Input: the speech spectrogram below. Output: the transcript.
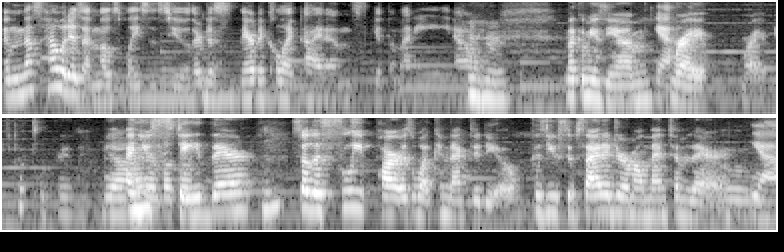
and that's how it is at most places too. They're just there to collect items, get the money, you know. Mhm. Like a museum. Yeah. Right. Right. That's so crazy. Yeah. I and you heard about that. stayed there. Mhm. So the sleep part is what connected you because you subsided your momentum there. Mm. Yeah,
